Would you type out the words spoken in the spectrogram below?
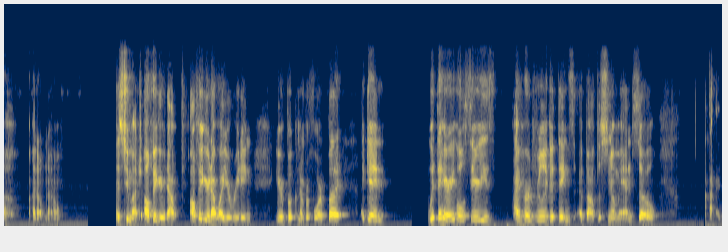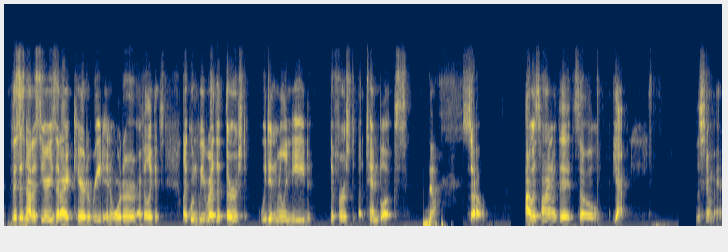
oh, i don't know it's too much i'll figure it out i'll figure it out while you're reading your book number four but again with the harry hole series i've heard really good things about the snowman so this is not a series that i care to read in order i feel like it's like when we read the thirst we didn't really need the first uh, 10 books No. so i was fine with it so yeah the snowman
